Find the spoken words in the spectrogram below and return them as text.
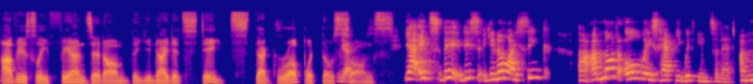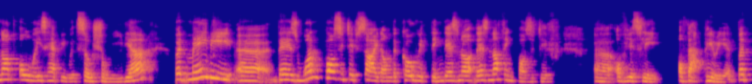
obviously fans in um the United States that grew up with those yeah. songs. Yeah, it's the, this. You know, I think uh, I'm not always happy with internet. I'm not always happy with social media. But maybe uh, there's one positive side on the COVID thing. There's not. There's nothing positive, uh, obviously, of that period. But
